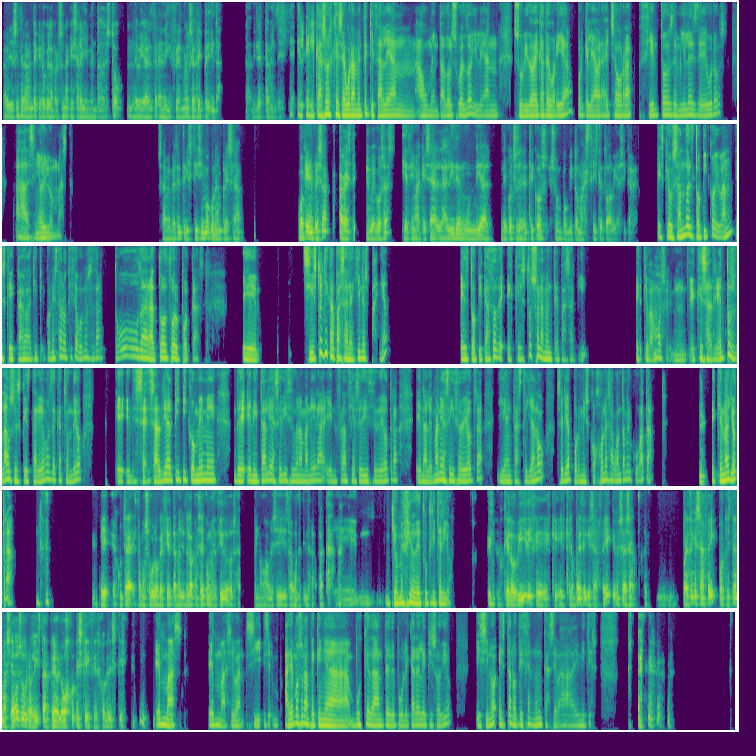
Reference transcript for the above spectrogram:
Yo sinceramente creo que la persona que se haya inventado esto debería estar en el infierno y ser despedida. Sea, directamente. El, el caso es que seguramente quizás le han aumentado el sueldo y le han subido de categoría porque le habrá hecho ahorrar cientos de miles de euros al señor Elon Musk. O sea, me parece tristísimo que una empresa, cualquier empresa, haga este tipo de cosas y encima que sea la líder mundial de coches eléctricos es un poquito más triste todavía, si cabe. Es que usando el tópico, Iván, es que aquí con esta noticia podemos dar toda la, todo, todo el podcast. Eh, si esto llega a pasar aquí en España, el topicazo de es que esto solamente pasa aquí, es que vamos, mm, es que saldría en todos lados, es que estaríamos de cachondeo. eh, eh, sa- saldría el típico meme de en Italia se dice de una manera, en Francia se dice de otra, en Alemania se dice de otra, y en castellano sería por mis cojones, aguántame el cubata. Es que no hay otra. Eh, escucha, estamos seguros que es cierta, ¿no? Yo te la pasé convencido, o sea, no, a ver si estamos metiendo la pata. Eh, yo me fío de tu criterio. Es que lo vi y dije, es que, es que no parece que sea fake, o sea, parece que sea fake porque es demasiado surrealista, pero luego es que dices, joder, es que... Es más, es más, Iván, si, si- haremos una pequeña búsqueda antes de publicar el episodio y si no, esta noticia nunca se va a emitir.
